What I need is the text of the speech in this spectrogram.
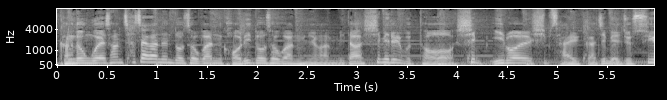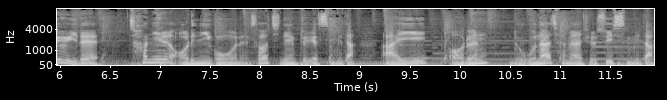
강동구에선 찾아가는 도서관 거리 도서관 운영합니다. 11일부터 11월 14일까지 매주 수요일에 천일 어린이공원에서 진행되겠습니다. 아이, 어른 누구나 참여하실 수 있습니다.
